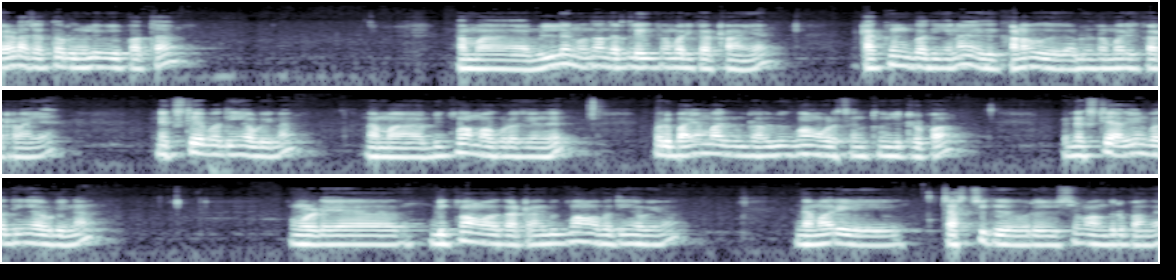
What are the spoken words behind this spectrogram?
ஏடா சத்தம் வருதுன்னு சொல்லி போய் பார்த்தா நம்ம வில்லன் வந்து அந்த இடத்துல இருக்கிற மாதிரி காட்டுறாங்க. டக்குன்னு பார்த்தீங்கன்னா இது கனவு அப்படின்ற மாதிரி காட்டுறாங்க. நெக்ஸ்ட் டே பார்த்தீங்க அப்படின்னா நம்ம பிக் மாமா கூட சேர்ந்து ஒரு பயமாக இருக்குன்றாலும் பிக் மாமா கூட சேர்ந்து தூங்கிட்டு இப்போ நெக்ஸ்ட் டே அகைன் பார்த்தீங்க அப்படின்னா நம்மளுடைய பிக் மாமாவை காட்டுறாங்க. பிக் மாமா பார்த்தீங்க அப்படின்னா இந்த மாதிரி சர்ச்சுக்கு ஒரு விஷயமா வந்திருப்பாங்க.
